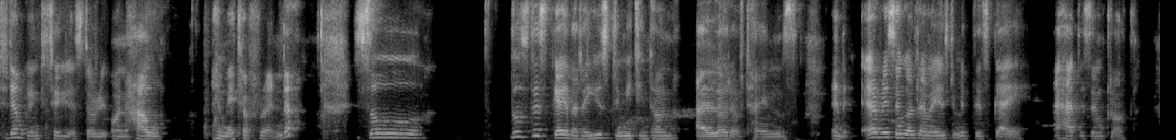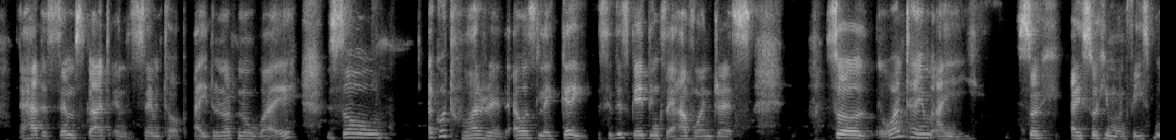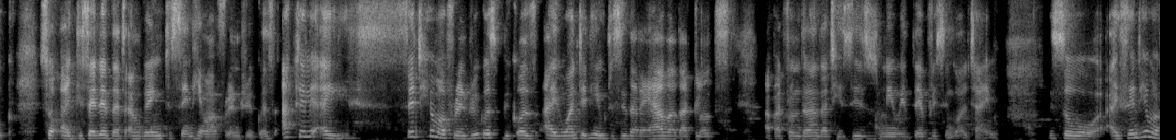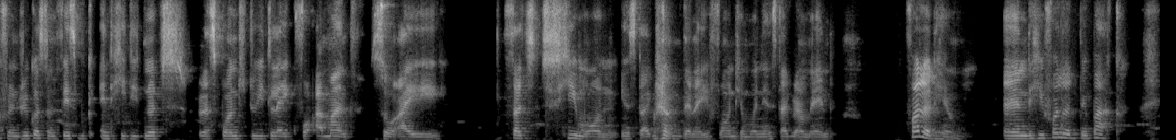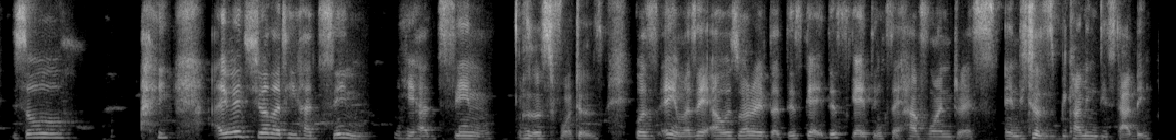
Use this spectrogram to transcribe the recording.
today I'm going to tell you a story on how I met a friend. So there's this guy that I used to meet in town a lot of times. And every single time I used to meet this guy, I had the same cloth. I had the same skirt and the same top. I do not know why. So I got worried. I was like, guy, see, this guy thinks I have one dress. So one time I saw I saw him on Facebook. So I decided that I'm going to send him a friend request. Actually, I sent him a friend request because I wanted him to see that I have other clothes apart from the one that he sees me with every single time. So I sent him a friend request on Facebook and he did not respond to it like for a month. So I searched him on Instagram, then I found him on Instagram and followed him and he followed me back. So I I made sure that he had seen he had seen those photos because hey Maze, I was worried that this guy this guy thinks I have one dress and it was becoming disturbing.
